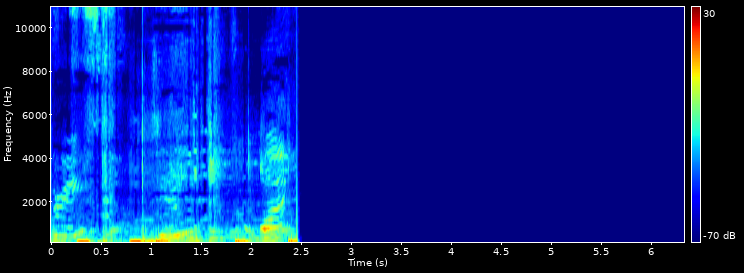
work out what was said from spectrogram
three, two,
